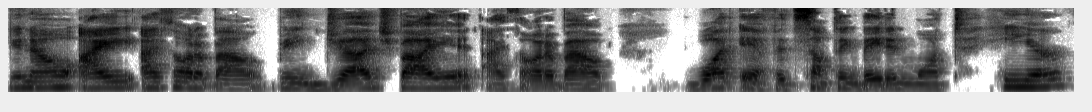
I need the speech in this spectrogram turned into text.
You know, I, I thought about being judged by it. I thought about what if it's something they didn't want to hear.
